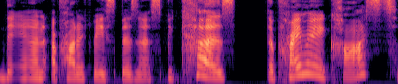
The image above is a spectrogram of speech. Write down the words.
than a product based business because the primary costs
